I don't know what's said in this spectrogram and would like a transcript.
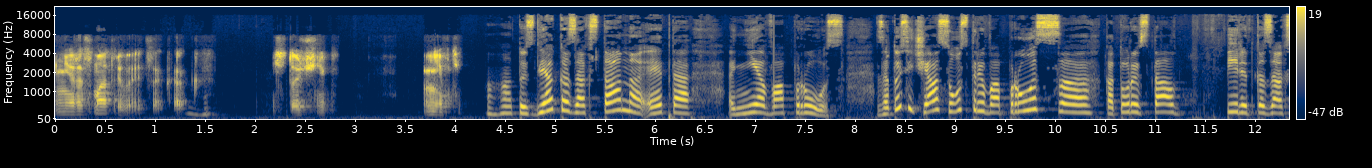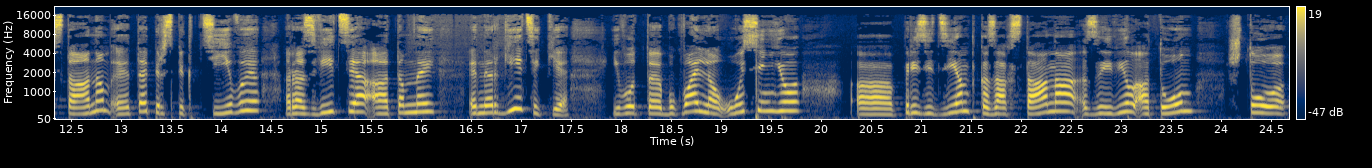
не рассматривается как источник нефти. Ага, то есть для Казахстана это не вопрос. Зато сейчас острый вопрос, э, который стал перед Казахстаном, это перспективы развития атомной энергетики. И вот э, буквально осенью э, президент Казахстана заявил о том, что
